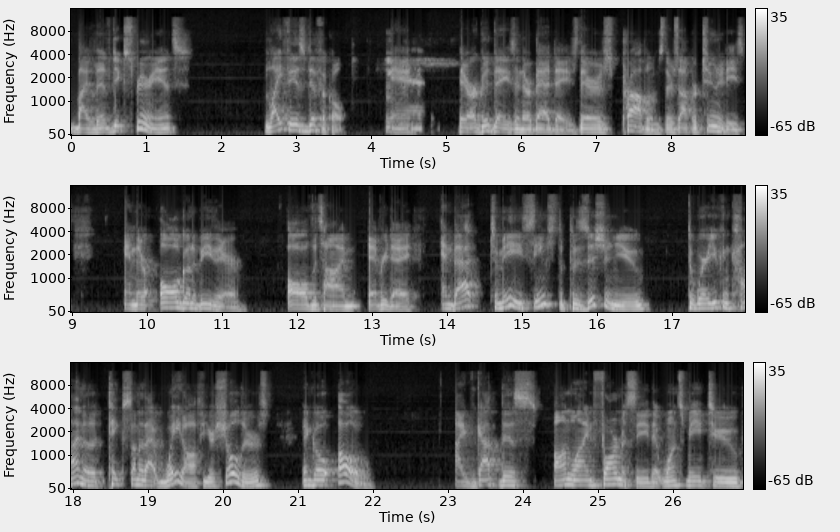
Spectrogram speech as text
by lived experience, life is difficult. Mm-hmm. And there are good days and there are bad days. There's problems, there's opportunities, and they're all going to be there all the time, every day. And that to me seems to position you to where you can kind of take some of that weight off your shoulders and go, oh, I've got this online pharmacy that wants me to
